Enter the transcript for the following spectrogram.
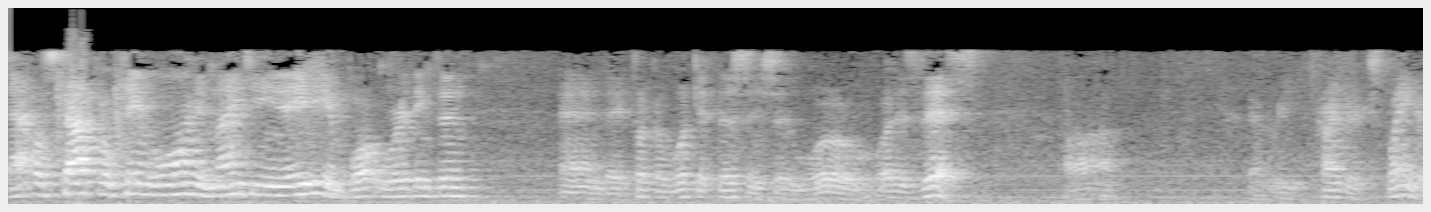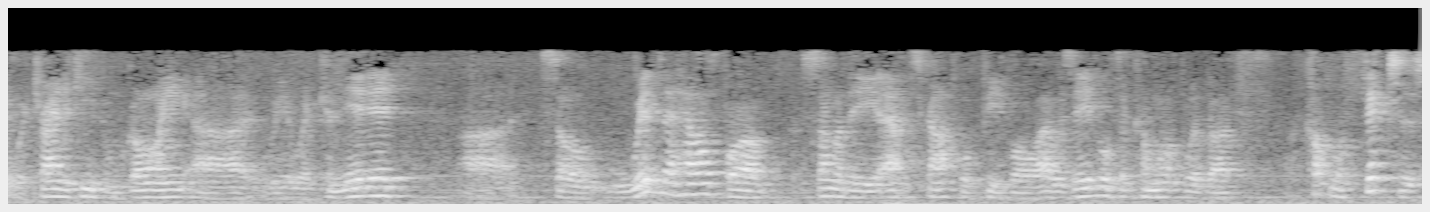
Atlas Copco came along in 1980 and bought Worthington, and they took a look at this and said, "Whoa, what is this?" Uh, and we tried to explain it. We're trying to keep them going. Uh, we were committed. Uh, so, with the help of some of the Copco people, I was able to come up with a, a couple of fixes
